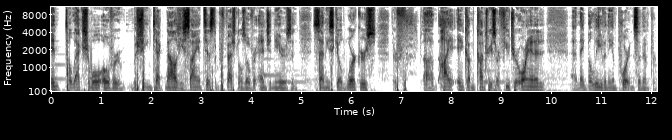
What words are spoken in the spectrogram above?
intellectual over machine technology, scientists and professionals over engineers and semi skilled workers. Their uh, high income countries are future oriented and they believe in the importance of imp-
